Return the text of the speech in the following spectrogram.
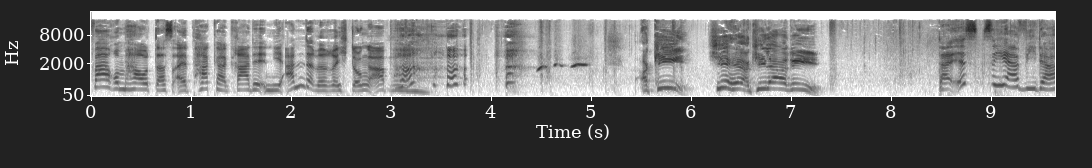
warum haut das Alpaka gerade in die andere Richtung ab? Aki, hierher, Kilari. Da ist sie ja wieder.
